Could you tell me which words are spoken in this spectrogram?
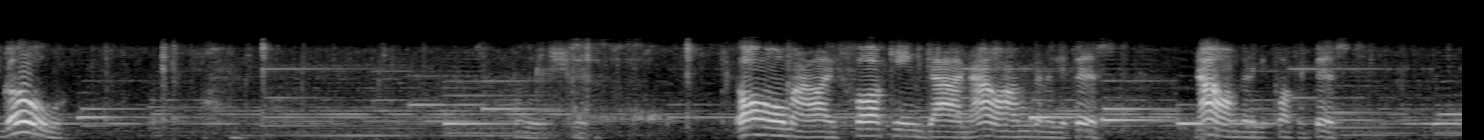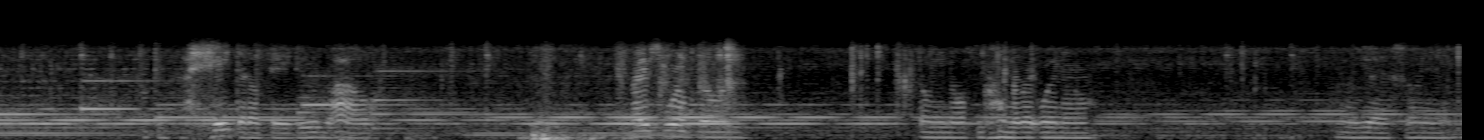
Go! Look shit. Oh my fucking god. Now I'm gonna get pissed. Now I'm gonna get fucking pissed. Hate that update, dude. Wow. Nice world building. Don't even know if I'm going the right way now. Oh, yes, I am.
